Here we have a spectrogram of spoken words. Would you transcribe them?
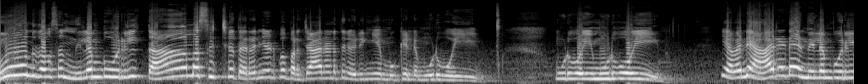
മൂന്ന് ദിവസം നിലമ്പൂരിൽ താമസിച്ച് തെരഞ്ഞെടുപ്പ് പ്രചാരണത്തിനൊരുങ്ങിയ മുഖ്യന്റെ മൂട് പോയി. മൂട് പോയി അവനെ ആരുടെ നിലമ്പൂരിൽ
